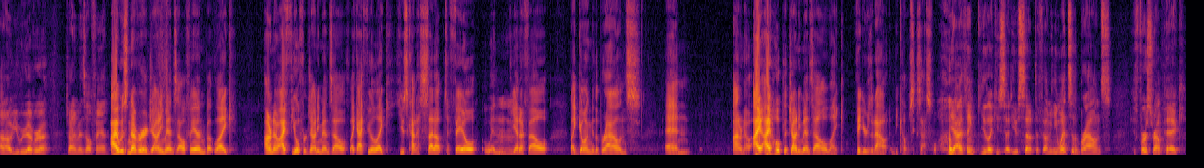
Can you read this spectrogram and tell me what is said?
I don't know. You were you ever a Johnny Manziel fan? I was never a Johnny Manziel fan, but like, I don't know. I feel for Johnny Manziel. Like, I feel like he was kind of set up to fail in Mhm. the NFL, like going to the Browns, and I don't know. I I hope that Johnny Manziel like figures it out and becomes successful. yeah, I think you like you said he was set up to. I mean, he went to the Browns, his first round pick.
